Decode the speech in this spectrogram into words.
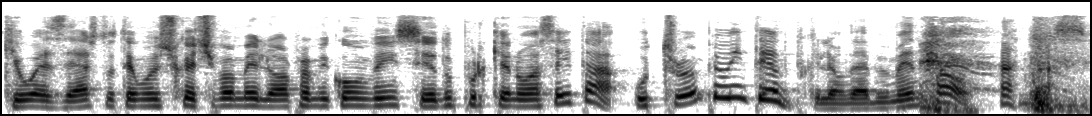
que o exército tenha uma justificativa melhor para me convencer do porquê não aceitar. O Trump eu entendo, porque ele é um débil mental. Mas...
